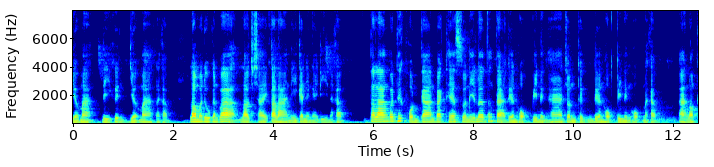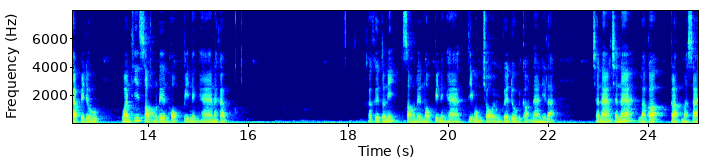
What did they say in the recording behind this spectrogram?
เยอะมากดีขึ้นเยอะมากนะครับ เรามาดูกันว่าเราจะใช้ตารางนี้กันยังไงดีนะครับ ตารางบันทึกผลการ back test ตัวนี้เริ่มตั้งแต่เดือน 6 ปี 15 จนถึงเดือน 6 ปี 16 นะครับ อะลองกลับไปดูวันที่ 2 เดือน 6 ปี 15 นะครับ ก็คือตัวนี้ 2 เดือน 6 ปี 15 ที่ผมโชว์ให้เพื่อนๆดูไปก่อนหน้านี้ละ ชนะชนะแล้วก็กลับมาใส่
